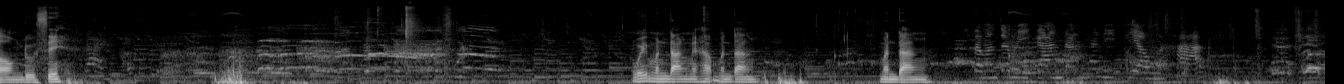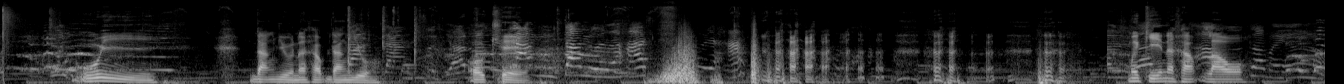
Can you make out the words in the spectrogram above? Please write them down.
ลองดูสิเว้ยมันดังนะครับ มันดัง มันดัง แต่มันจะมีการดังแค่นิดเดียวนะคะ อุ้ย ดังอยู่นะครับ ดังอยู่ ดังสุดยอดโอเค ดังเลยนะคะเมื่อกี้นะครับเราทำไมอะ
